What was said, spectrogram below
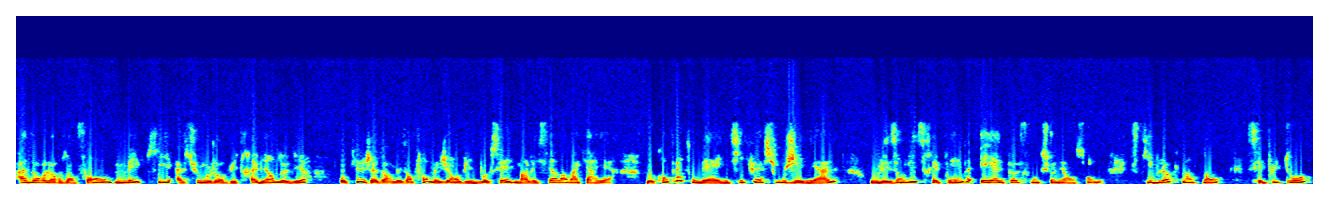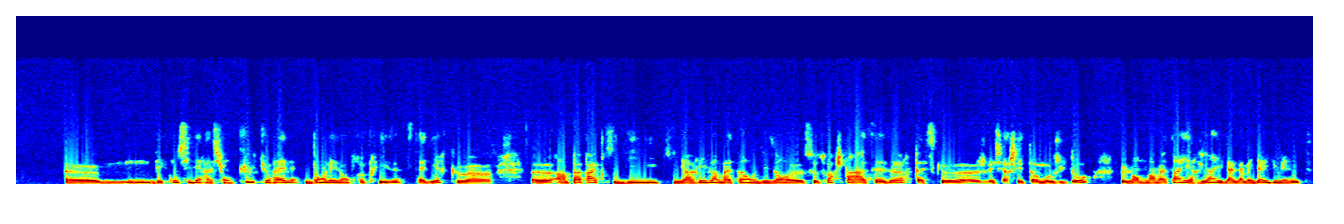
adorent leurs enfants, mais qui assument aujourd'hui très bien de dire Ok, j'adore mes enfants, mais j'ai envie de bosser et de m'investir dans ma carrière. Donc en fait, on est à une situation géniale où les envies se répondent et elles peuvent fonctionner ensemble. Ce qui bloque maintenant, c'est plutôt euh, des considérations culturelles dans les entreprises. C'est-à-dire que euh, euh, un papa qui dit, qui arrive un matin en disant ce soir je pars à 16 heures parce que je vais chercher Tom au judo, le lendemain matin il revient, il a la médaille du mérite.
